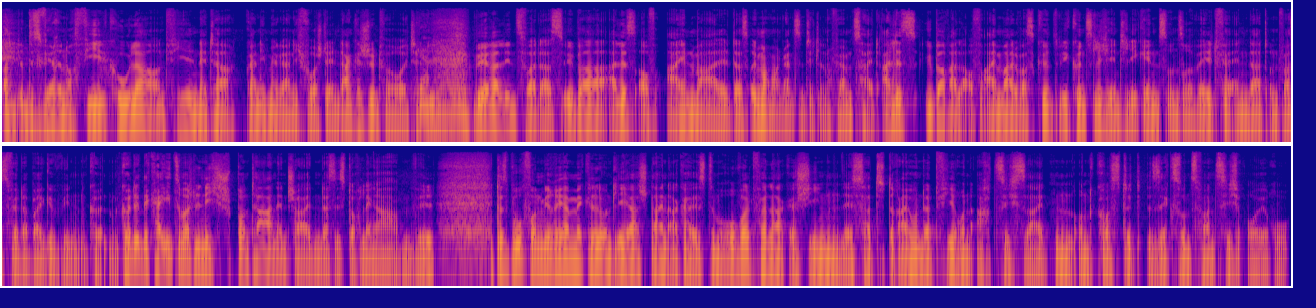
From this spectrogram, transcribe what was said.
Und das wäre noch viel cooler und viel netter. Kann ich mir gar nicht vorstellen. Dankeschön für heute. Gerne. Vera Linz war das. Über alles auf einmal. Das, ich mach mal einen ganzen Titel noch. Wir haben Zeit. Alles überall auf einmal, was wie künstliche Intelligenz unsere Welt verändert und was wir dabei gewinnen können. Könnte der KI zum Beispiel nicht spontan entscheiden, dass sie es doch länger haben will. Das Buch von Miriam Meckel und Lea Steinacker ist im Rowold Verlag erschienen. Es hat 384 Seiten und kostet 26 Euro.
